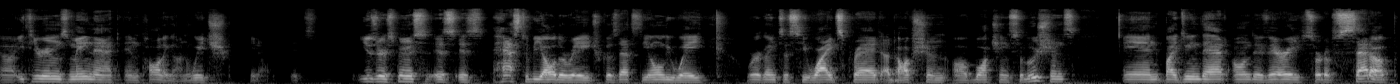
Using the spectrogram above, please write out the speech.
uh, Ethereum's mainnet and Polygon, which you know it's user experience is, is has to be all the rage because that's the only way we're going to see widespread adoption of blockchain solutions. And by doing that on the very sort of setup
